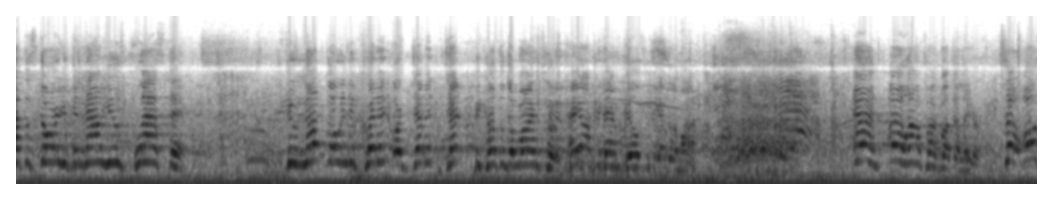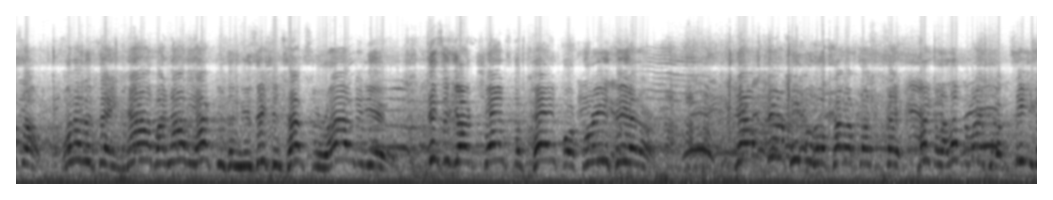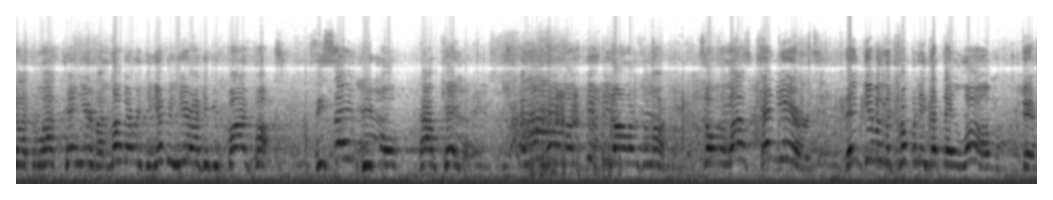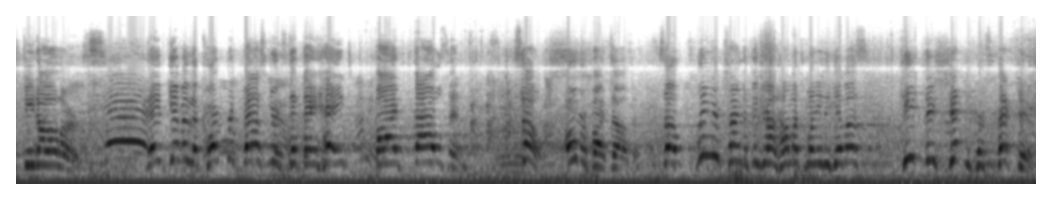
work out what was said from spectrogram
At the store, you can now use plastic. Do not go into credit or debit debt because of the Mime Troupe. Pay off your damn bills at the end of the month. And, oh, I'll talk about that later. So, also, one other thing. Now, by now, the actors and musicians have surrounded you. This is your chance to pay for free theater. Now, there are people who will come up to us and say, Michael, I love the Mime Troupe. I've seen you guys for the last 10 years. I love everything. Every year I give you five bucks. These same people have cable. And they're paying like $50 a month. So in the last 10 years, they've given the company that they love $50. They've given the corporate bastards that they hate 5,000. So, over 5,000. So, when you're trying to figure out how much money to give us, keep this shit in perspective.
